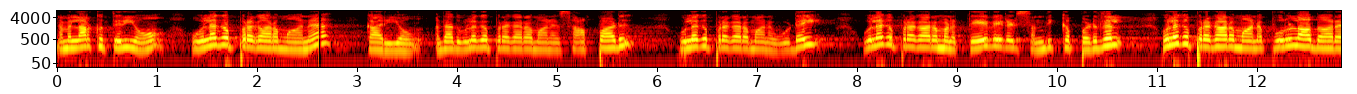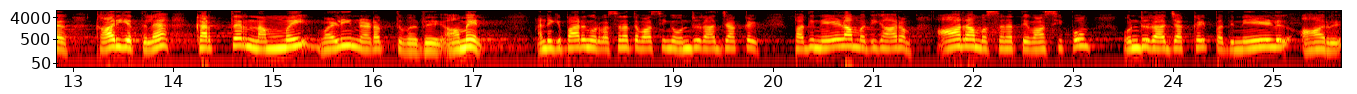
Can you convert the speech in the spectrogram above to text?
நம்ம எல்லாருக்கும் தெரியும் உலக பிரகாரமான காரியம். அதாவது உலக பிரகாரமான சாப்பாடு உலக பிரகாரமான உடை உலக பிரகாரமான தேவைகள் சந்திக்கப்படுதல் உலக பிரகாரமான பொருளாதார காரியத்தில் கர்த்தர் நம்மை வழி நடத்துவது. ஆமேன். அன்னைக்கு பாருங்க ஒரு வசனத்தை வாசிங்க. ஒன்று ராஜாக்கள் பதினேழாம் அதிகாரம் ஆறாம் வசனத்தை வாசிப்போம். ஒன்று ராஜாக்கள் பதினேழு ஆறு.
